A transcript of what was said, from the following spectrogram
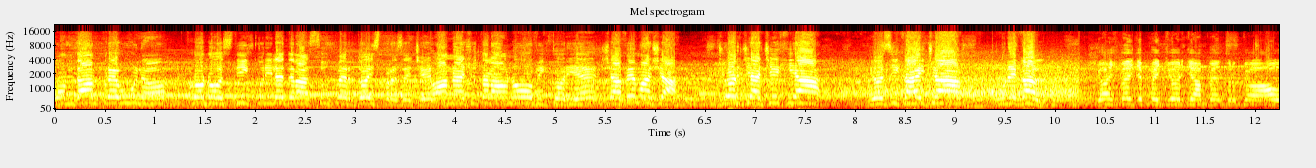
vom da împreună pronosticurile de la Super 12. Doamne ajută la o nouă victorie și avem așa, Georgia, Cehia, eu zic aici un egal. Eu aș merge pe Georgia pentru că au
